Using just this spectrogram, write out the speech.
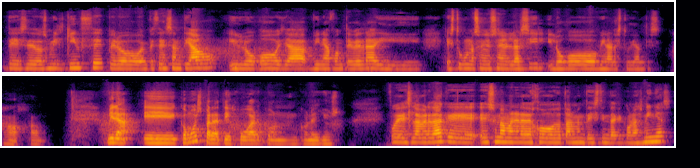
desde 2015, pero empecé en Santiago y luego ya vine a Pontevedra y estuve unos años en el Lasil y luego vine a Estudiantes. Ajá. Mira, eh, ¿cómo es para ti jugar con, con ellos? Pues la verdad que es una manera de juego totalmente distinta que con las niñas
